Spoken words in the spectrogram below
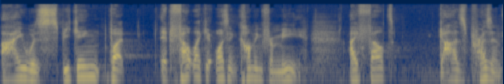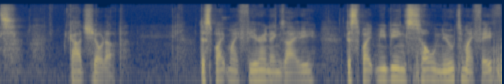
I was speaking, but it felt like it wasn't coming from me. I felt God's presence. God showed up. Despite my fear and anxiety, despite me being so new to my faith,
